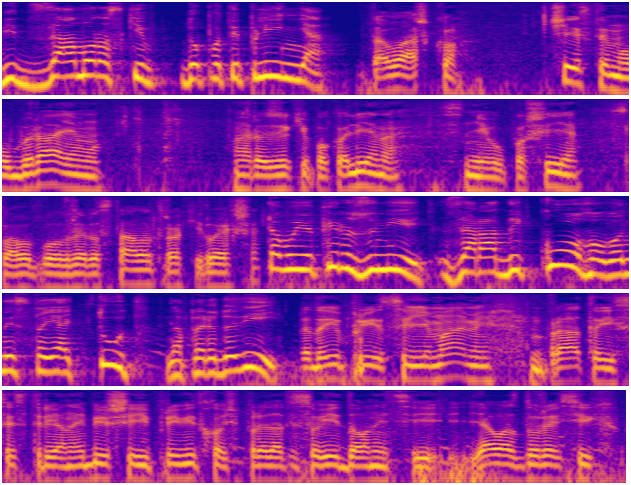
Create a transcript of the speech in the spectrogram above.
від заморозків до потепління. Та важко. Чистимо, вбираємо. Грозюки по коліна, снігу по шиї. Слава Богу, вже розстало трохи легше. Та вояки розуміють, заради кого вони стоять тут, на передовій. Передаю привіт своїй мамі, брату і сестрі. А найбільше їй привіт хочу передати своїй донеці. Я вас дуже всіх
